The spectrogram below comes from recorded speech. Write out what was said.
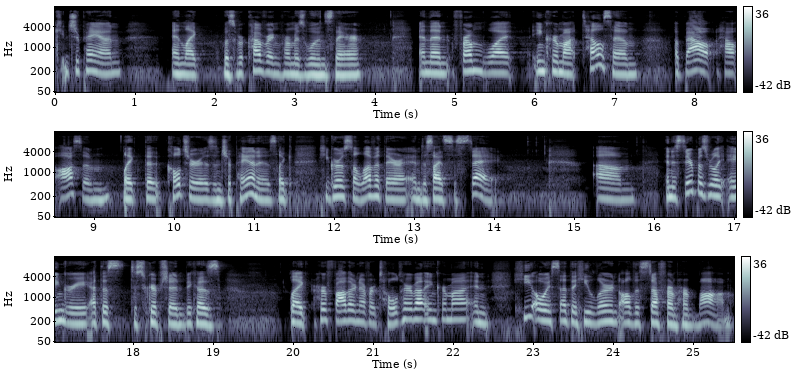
Japan, and like was recovering from his wounds there. And then from what Inkarmat tells him about how awesome like the culture is in Japan is, like he grows to love it there and decides to stay. Um, and Asirpa's really angry at this description because like her father never told her about Inkarmat and he always said that he learned all this stuff from her mom.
